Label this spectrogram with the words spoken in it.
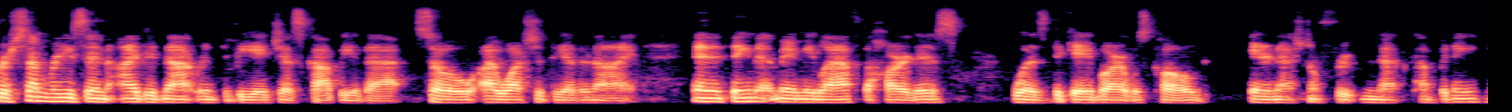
For some reason, I did not rent the VHS copy of that. So I watched it the other night. And the thing that made me laugh the hardest was the gay bar was called International Fruit and Nut Company.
